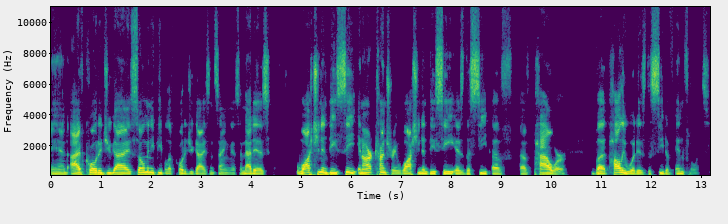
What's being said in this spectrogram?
and I've quoted you guys. So many people have quoted you guys in saying this, and that is Washington D.C. in our country. Washington D.C. is the seat of of power, but Hollywood is the seat of influence.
